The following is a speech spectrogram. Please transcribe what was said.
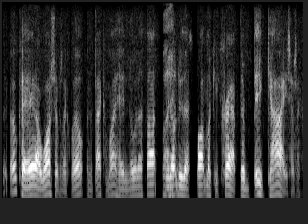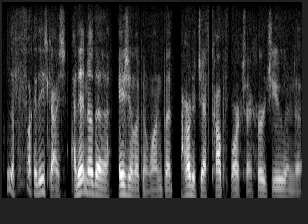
Like, okay. I watched. it. I was like, well, in the back of my head, you know what I thought? What? They don't do that spot monkey crap. They're big guys. I was like, who the fuck are these guys? I didn't know the Asian looking one, but I heard of Jeff Cobb before because I heard you and uh,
